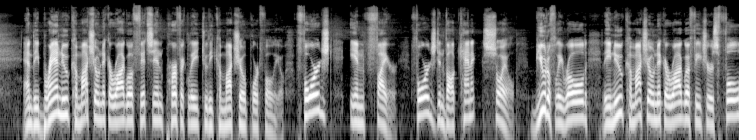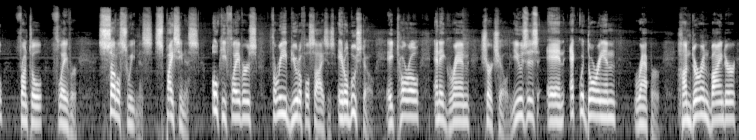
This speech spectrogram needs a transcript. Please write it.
And the brand new Camacho Nicaragua fits in perfectly to the Camacho portfolio. Forged in fire, forged in volcanic soil, beautifully rolled. The new Camacho Nicaragua features full frontal flavor, subtle sweetness, spiciness, oaky flavors, three beautiful sizes a Robusto, a Toro, and a Grand Churchill. Uses an Ecuadorian wrapper, Honduran binder,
